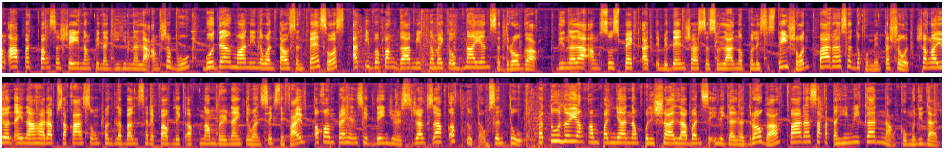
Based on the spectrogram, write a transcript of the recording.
ang apat pang sachet ng pinaghihinalaang shabu, budel money na 1,000 pesos at iba pang gamit na may kaugnayan sa droga. Dinala ang suspek at ebidensya sa Solano Police Station para sa dokumentasyon. Siya ngayon ay naharap sa kasong paglabag sa Republic Act No. 9165 o Comprehensive Dangerous Drugs Act of 2002. Patuloy ang kampanya ng pulisya laban sa iligal na droga para sa katahimikan ng komunidad.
